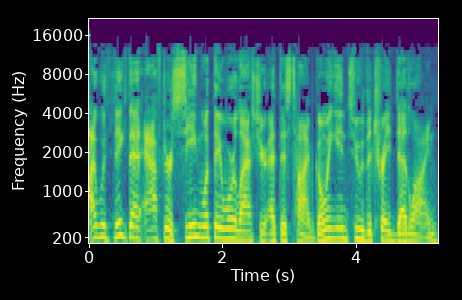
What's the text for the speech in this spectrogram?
I would think that after seeing what they were last year at this time, going into the trade deadline,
